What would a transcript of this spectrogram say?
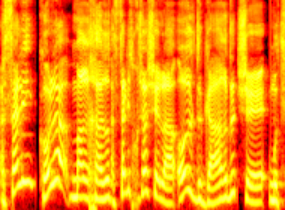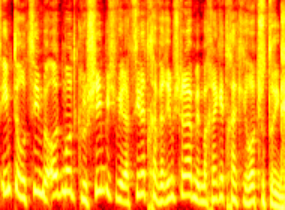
עשה לי כל המערכה הזאת עשתה לי תחושה של ה old guard שמוצאים תירוצים מאוד מאוד קלושים בשביל להציל את חברים שלהם ממחלקת חקירות שוטרים.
